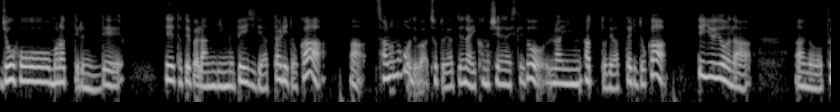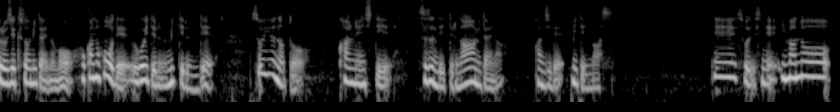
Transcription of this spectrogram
情報をもらってるんでで例えばランディングページであったりとか、まあ、サロンの方ではちょっとやってないかもしれないですけど LINE アットであったりとかっていうようなあのプロジェクトみたいのも他の方で動いてるの見てるんでそういうのと関連して進んでいってるなみたいな感じで見ています。そうですね今の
